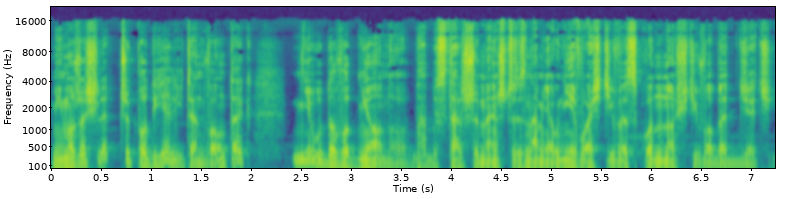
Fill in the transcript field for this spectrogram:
Mimo, że śledczy podjęli ten wątek, nie udowodniono, aby starszy mężczyzna miał niewłaściwe skłonności wobec dzieci.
